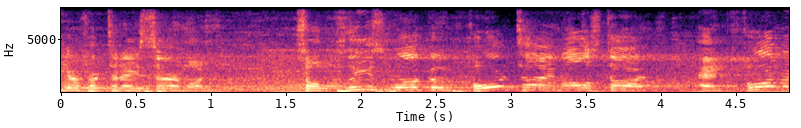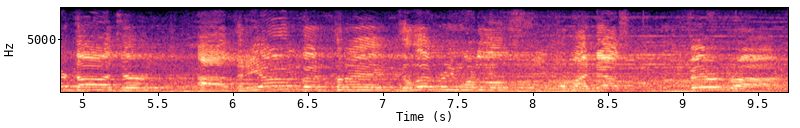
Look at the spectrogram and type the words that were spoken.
here for today's ceremony. So please welcome four-time All-Star and former Dodger, Adrian Beltre, delivering one of those of my dad's favorite rides.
